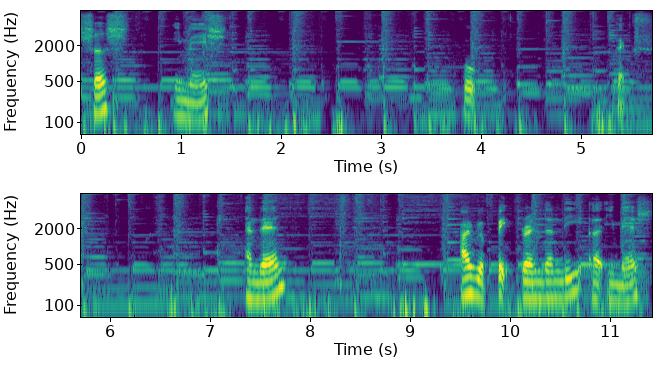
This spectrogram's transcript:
Search image book text and then I will pick randomly a image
